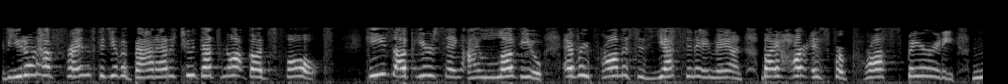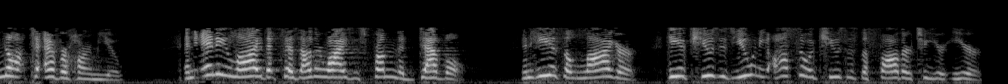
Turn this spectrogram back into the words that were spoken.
If you don't have friends because you have a bad attitude, that's not God's fault. He's up here saying, I love you. Every promise is yes and amen. My heart is for prosperity, not to ever harm you. And any lie that says otherwise is from the devil. And he is a liar. He accuses you and he also accuses the Father to your ear.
